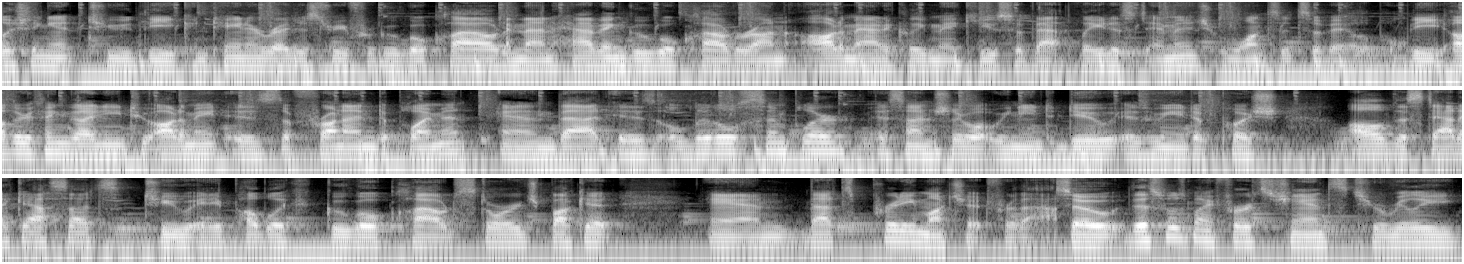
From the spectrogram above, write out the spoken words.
publishing it to the container registry for Google Cloud, and then having Google Cloud Run automatically make use of that latest image once it's available. The other thing that I need to automate is the front end deployment, and that is a little simpler. Essentially what we need to do is we need to push all of the static assets to a public Google Cloud storage bucket and that's pretty much it for that. So this was my first chance to really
